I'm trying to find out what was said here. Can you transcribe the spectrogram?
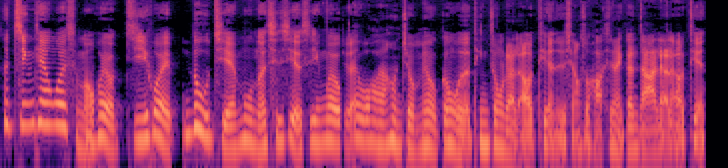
那今天为什么会有机会录节目呢？其实也是因为我觉得，哎，我好像很久没有跟我的听众聊聊天，就想说好，现在跟大家聊聊天。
